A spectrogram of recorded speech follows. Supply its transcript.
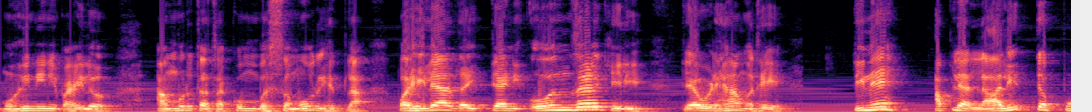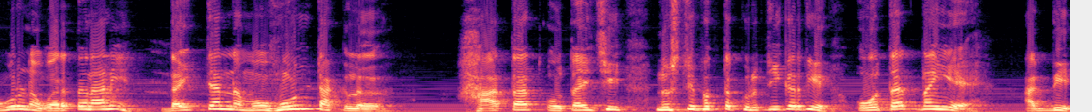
मोहिनीने पाहिलं अमृताचा कुंभ समोर घेतला. पहिल्या दैत्याने ओंजळ केली. तेवढ्यामध्ये तिने आपल्या लालित्यपूर्ण वर्तनाने दैत्यांना मोहून टाकलं. हातात ओतायची नुसती फक्त कृती करते ओतत नाहीये. अगदी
